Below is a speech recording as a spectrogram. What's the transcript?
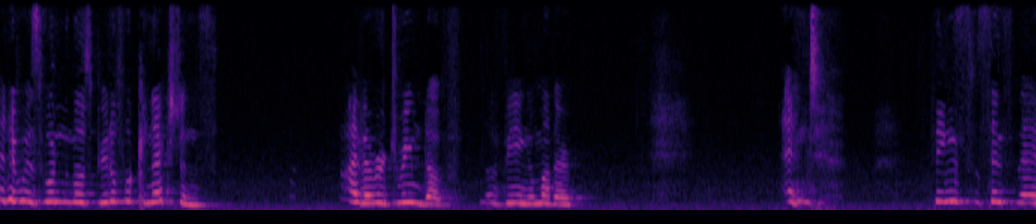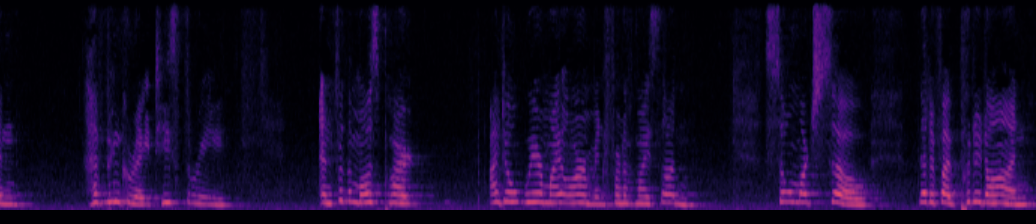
And it was one of the most beautiful connections I've ever dreamed of, of being a mother. And things since then have been great. He's three. And for the most part, I don't wear my arm in front of my son. So much so that if I put it on,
